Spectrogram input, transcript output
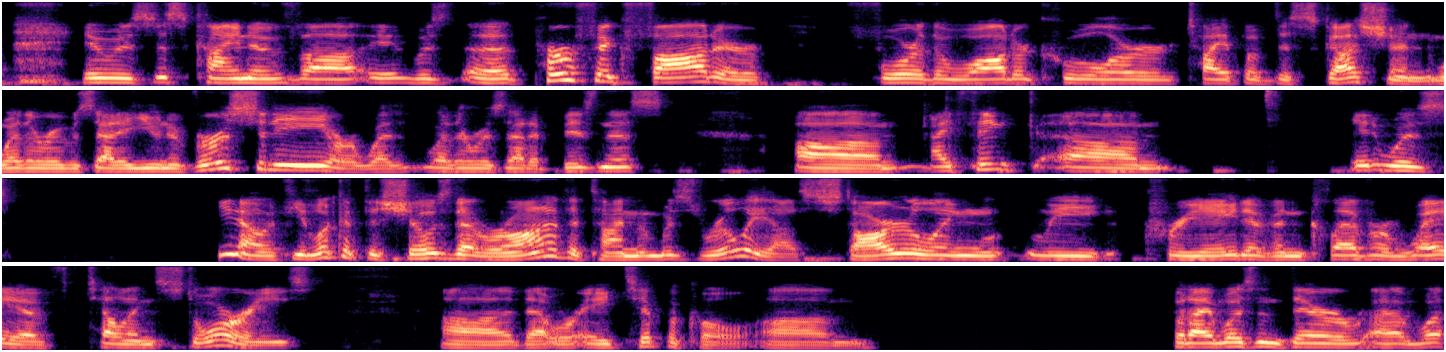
it was just kind of, uh, it was a perfect fodder for the water cooler type of discussion, whether it was at a university or whether it was at a business. Um, I think um, it was, you know, if you look at the shows that were on at the time, it was really a startlingly creative and clever way of telling stories uh, that were atypical. Um, but I wasn't there. Uh,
